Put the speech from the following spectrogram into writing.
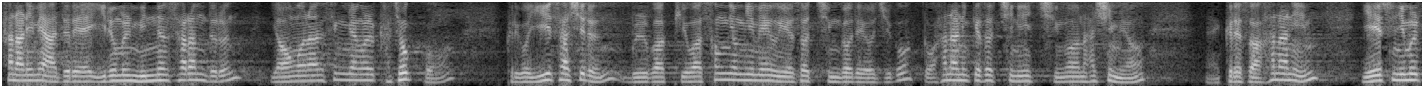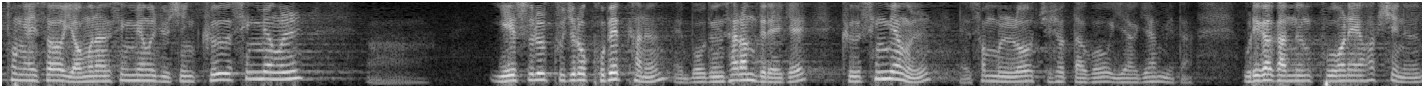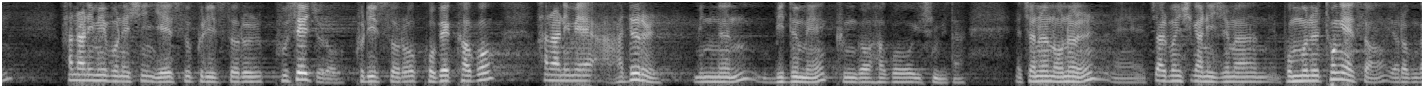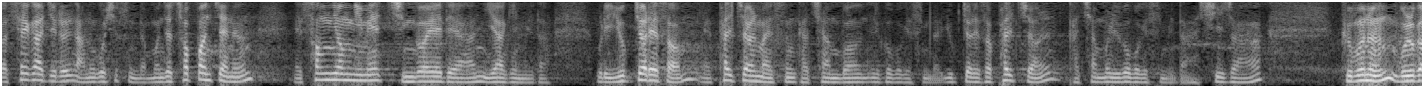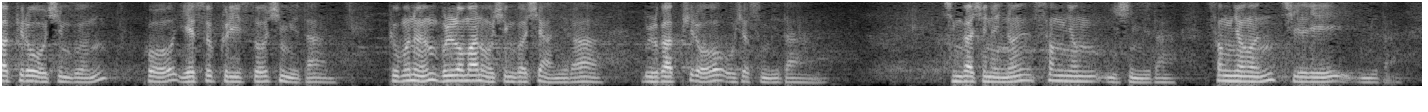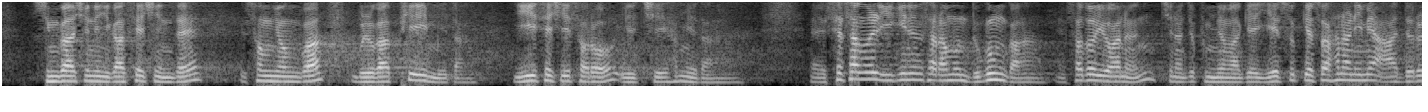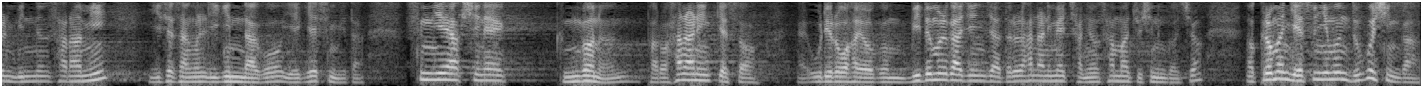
하나님의 아들의 이름을 믿는 사람들은 영원한 생명을 가졌고 그리고 이 사실은 물과 피와 성령님에 의해서 증거되어지고 또 하나님께서 친히 증언하시며 그래서 하나님 예수님을 통해서 영원한 생명을 주신 그 생명을 예수를 구주로 고백하는 모든 사람들에게 그 생명을 선물로 주셨다고 이야기합니다. 우리가 갖는 구원의 확신은 하나님이 보내신 예수 그리스도를 구세주로 그리스도로 고백하고 하나님의 아들을 믿는 믿음에 근거하고 있습니다. 저는 오늘 짧은 시간이지만 본문을 통해서 여러분과 세 가지를 나누고 싶습니다. 먼저 첫 번째는 성령님의 증거에 대한 이야기입니다. 우리 6절에서 8절 말씀 같이 한번 읽어보겠습니다. 6절에서 8절 같이 한번 읽어보겠습니다. 시작. 그분은 물과 피로 오신 분, 곧 예수 그리스도십니다. 그분은 물로만 오신 것이 아니라 물과 피로 오셨습니다. 증가하시는 이는 성령이십니다. 성령은 진리입니다. 증가하시는 이가 셋인데 성령과 물과 피입니다. 이 셋이 서로 일치합니다. 세상을 이기는 사람은 누군가? 사도 요한은 지난주 분명하게 예수께서 하나님의 아들을 믿는 사람이 이 세상을 이긴다고 얘기했습니다. 승리의 확신의 근거는 바로 하나님께서 우리로 하여금 믿음을 가진 자들을 하나님의 자녀 삼아 주시는 거죠. 어, 그러면 예수님은 누구신가?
